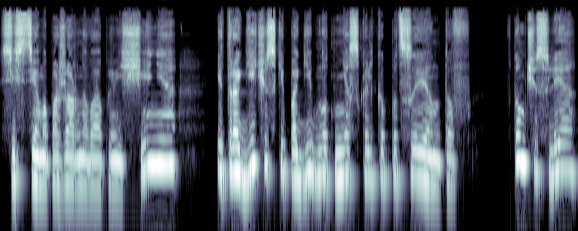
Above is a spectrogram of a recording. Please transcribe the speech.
система пожарного оповещения, и трагически погибнут несколько пациентов, в том числе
